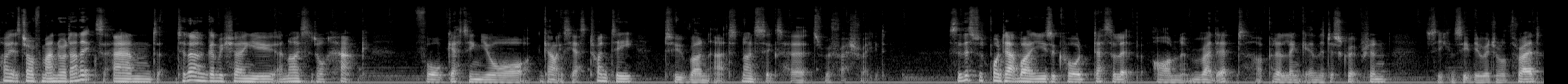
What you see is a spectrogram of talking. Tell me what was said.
Hi, it's John from Android Addicts, and today I'm going to be showing you a nice little hack for getting your Galaxy S20 to run at 96Hz refresh rate. So this was pointed out by a user called Desolip on Reddit. I'll put a link in the description so you can see the original thread.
